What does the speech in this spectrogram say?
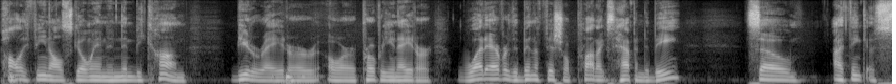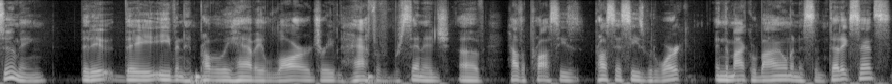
polyphenols go in and then become butyrate or or propionate or whatever the beneficial products happen to be. So I think assuming that it, they even probably have a large or even half of a percentage of how the process, processes would work in the microbiome in a synthetic sense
